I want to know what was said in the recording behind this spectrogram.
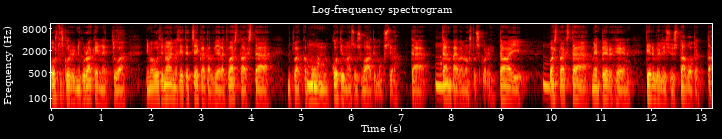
ostoskorin niin kuin rakennettua, niin mä voisin aina sitten tsekata vielä, että vastaako tämä nyt vaikka mun mm. kotimaisuusvaatimuksia, tämä mm. tämän päivän ostoskori, tai mm. vastaako tämä meidän perheen terveellisyystavoitetta,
